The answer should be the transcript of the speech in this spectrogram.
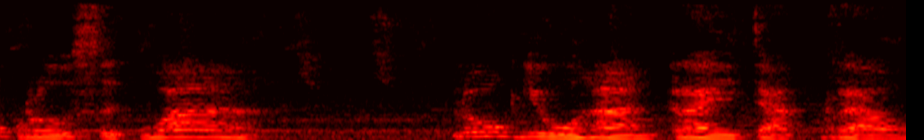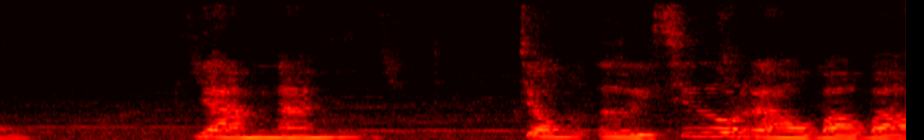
กรู้สึกว่า ลูกอยู่ห่างไกลจากเรา ยามนั้น จงเอ่ยชื่อเราเบา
